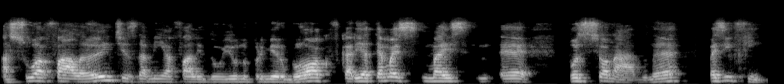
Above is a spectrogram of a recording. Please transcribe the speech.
a sua fala antes da minha fala e do Will no primeiro bloco ficaria até mais, mais é, posicionado, né? Mas enfim,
